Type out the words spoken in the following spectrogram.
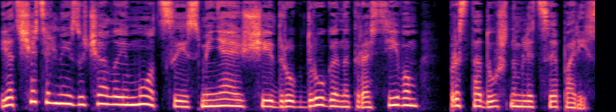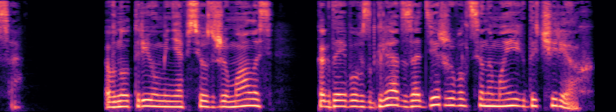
я тщательно изучала эмоции, сменяющие друг друга на красивом, простодушном лице Париса. Внутри у меня все сжималось, когда его взгляд задерживался на моих дочерях.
